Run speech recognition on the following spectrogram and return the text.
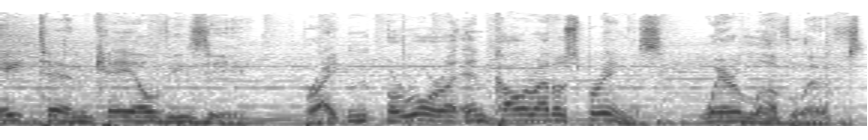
Eight ten KLVZ, Brighton, Aurora, and Colorado Springs, where love lives.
